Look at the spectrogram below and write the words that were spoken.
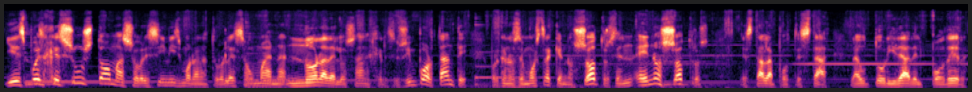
Y después Jesús toma sobre sí mismo la naturaleza humana, no la de los ángeles. Eso es importante porque nos demuestra que nosotros, en, nosotros está la potestad, la autoridad, el poder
